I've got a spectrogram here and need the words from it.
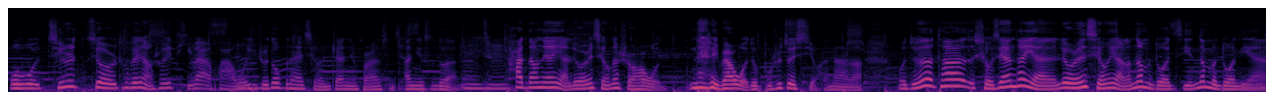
我我其实就是特别想说一题外话，我一嗯直都不太喜欢詹妮弗安斯安妮斯顿。她当年演《六人行》的时候，我那里边我就不是最喜欢她的。我觉得她首先她演《六人行》演了那么多季，那么多年，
